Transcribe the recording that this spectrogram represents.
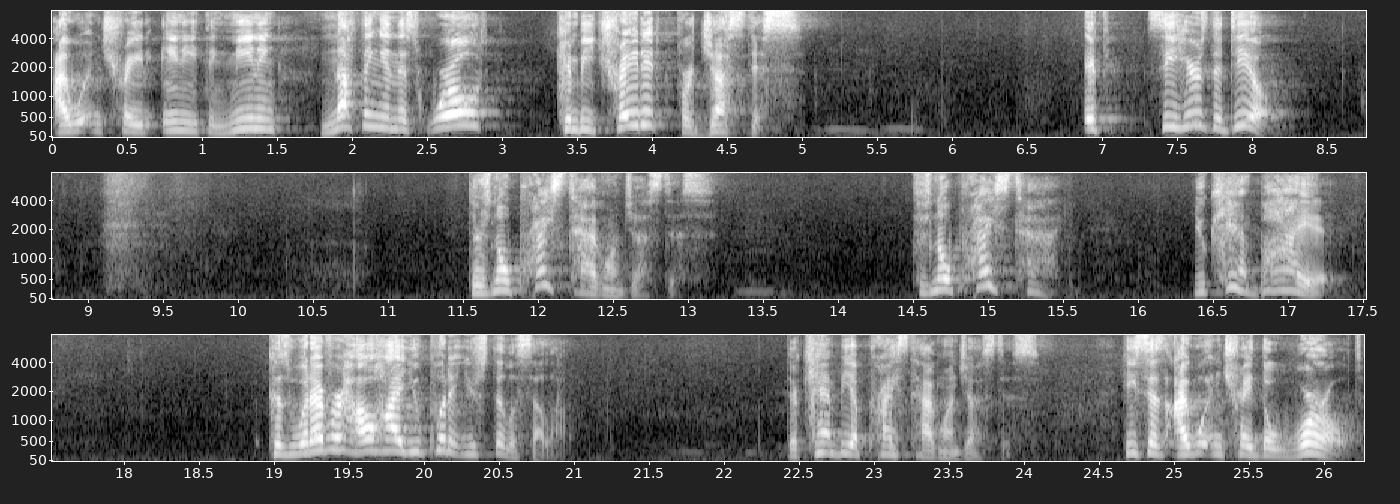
I wouldn't trade anything, meaning nothing in this world can be traded for justice. If see, here's the deal. There's no price tag on justice. There's no price tag. You can't buy it. Because whatever how high you put it, you're still a sellout. There can't be a price tag on justice. He says, I wouldn't trade the world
